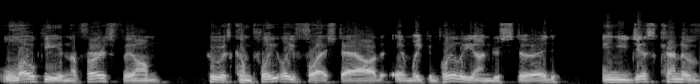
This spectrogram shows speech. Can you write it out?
Loki in the first film, who was completely fleshed out, and we completely understood, and you just kind of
